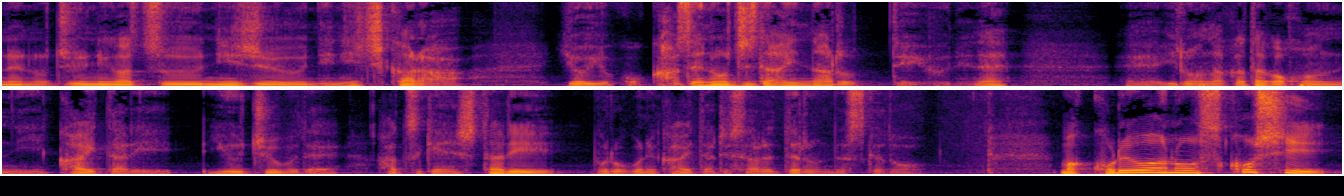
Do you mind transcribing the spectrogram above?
年の12月22日からいよいよこう風の時代になるっていうふうにね、えー、いろんな方が本に書いたり YouTube で発言したりブログに書いたりされてるんですけど、まあ、これはあの少し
